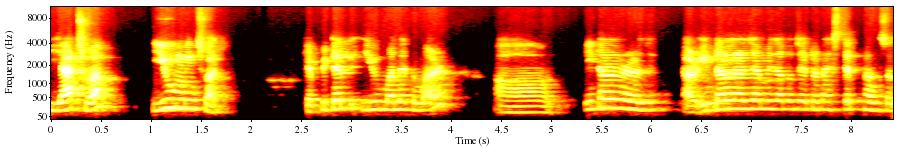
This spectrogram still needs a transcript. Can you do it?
ইয়াত চোৱা U means what capital U মানে তোমাৰ ইণ্টাৰনেল এনাৰ্জি আৰু ইণ্টাৰনেল এনাৰ্জি আমি জানো যে এইটো এটা ষ্টেট ফাংচন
